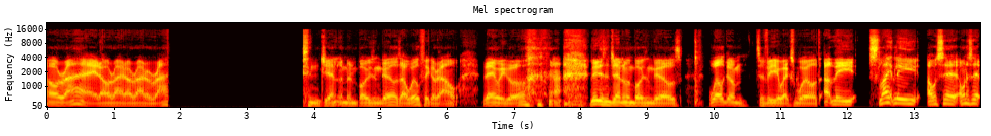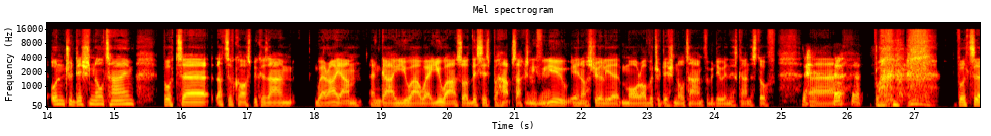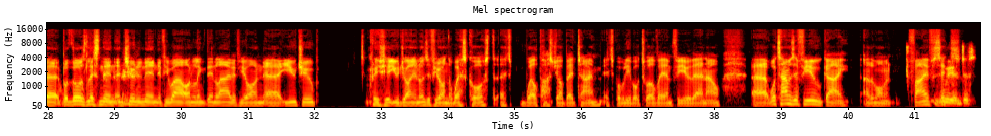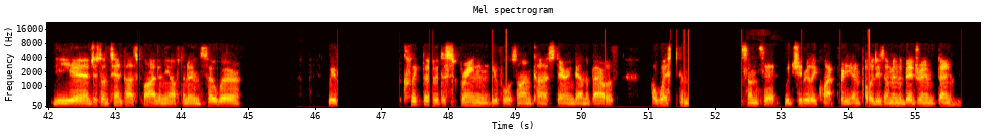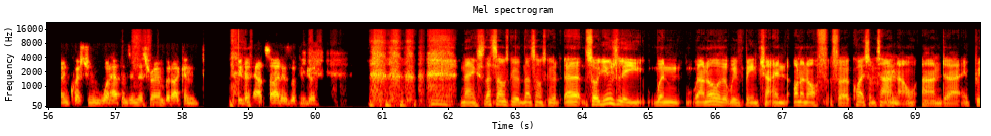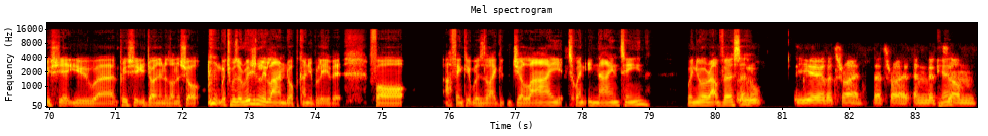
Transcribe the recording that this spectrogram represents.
All right, all right, all right, all right. Ladies and gentlemen, boys and girls, I will figure it out. There we go. Ladies and gentlemen, boys and girls, welcome to VUX World at the slightly, I would say, I want to say untraditional time, but uh, that's of course because I'm where I am, and Guy, you are where you are. So this is perhaps actually mm-hmm. for you in Australia more of a traditional time for doing this kind of stuff. Uh, but, but uh, but those listening and tuning in, if you are on LinkedIn Live, if you're on uh, YouTube, appreciate you joining us. If you're on the West Coast, it's well past your bedtime. It's probably about 12 a.m. for you there now. Uh, what time is it for you, Guy, at the moment? Five, six? We're just yeah, just on 10 past five in the afternoon. So we're we've clicked over to spring, beautiful. So I'm kind of staring down the barrel of a western sunset, which is really quite pretty. And apologies, I'm in the bedroom. Don't question what happens in this room, but I can see that outside is looking good. nice. That sounds good. That sounds good. Uh, so usually when I know that we've been chatting on and off for quite some time mm. now, and uh, appreciate you uh, appreciate you joining us on the show, which was originally lined up. Can you believe it? For I think it was like July 2019 when you were at Versa. Little, yeah, that's right. That's right. And it's yeah. um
